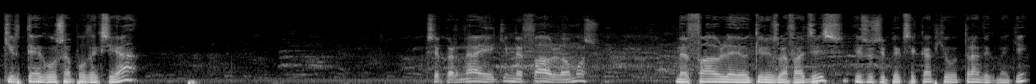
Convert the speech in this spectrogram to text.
Κυρτέγος από δεξιά. Ξεπερνάει εκεί με φάουλ όμως. Με φάουλ λέει ο κύριος Λαφατζής. Ίσως υπήρξε κάποιο τράβηγμα εκεί.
